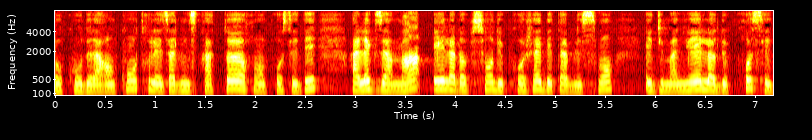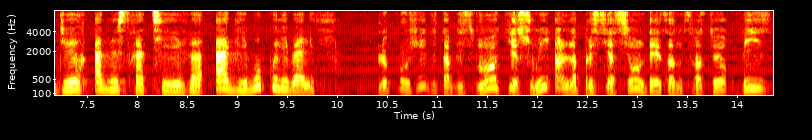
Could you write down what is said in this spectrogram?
Au cours de la rencontre, les administrateurs ont procédé à l'examen et l'adoption du projet d'établissement et du manuel de procédure administrative. Agibou Koulibaly. Le projet d'établissement qui est soumis à l'appréciation des administrateurs vise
